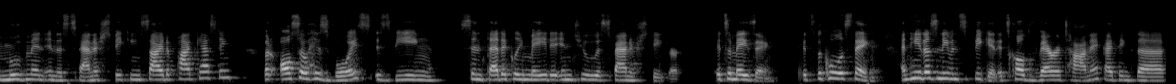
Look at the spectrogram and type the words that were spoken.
movement in the Spanish speaking side of podcasting, but also his voice is being synthetically made into a Spanish speaker. It's amazing. It's the coolest thing. And he doesn't even speak it. It's called Veritonic. I think the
